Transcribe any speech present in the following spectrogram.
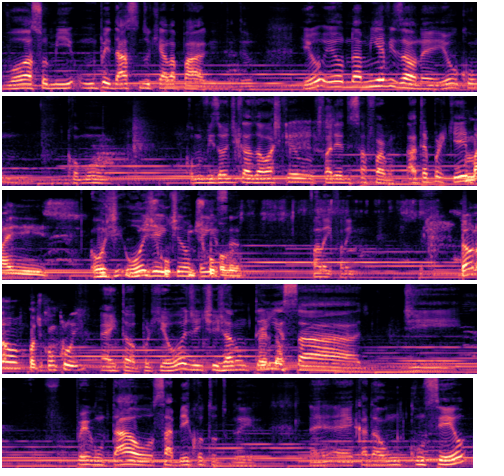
vou assumir um pedaço do que ela paga, entendeu? Eu, eu na minha visão, né? Eu como, como como visão de casal, acho que eu faria dessa forma. Até porque Mas. hoje, hoje a gente não Desculpa, tem desculpa, essa. Fala aí, fala aí. Não, não, pode concluir. É, então, porque hoje a gente já não tem Perdão. essa de perguntar ou saber quanto tu ganha. né? É cada um com o seu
